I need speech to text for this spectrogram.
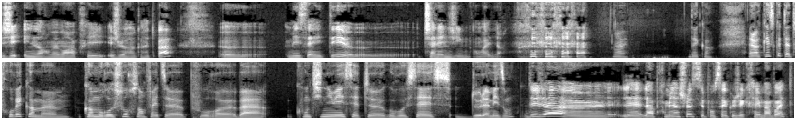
j'ai énormément appris et je le regrette pas. Euh, mais ça a été euh, challenging, on va dire. ouais. D'accord. Alors, qu'est-ce que tu as trouvé comme euh, comme ressource en fait pour bah continuer cette grossesse de la maison? Déjà, la, la, première chose, c'est pour ça que j'ai créé ma boîte,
